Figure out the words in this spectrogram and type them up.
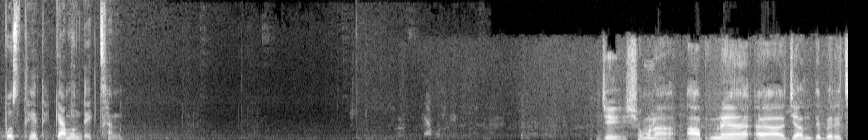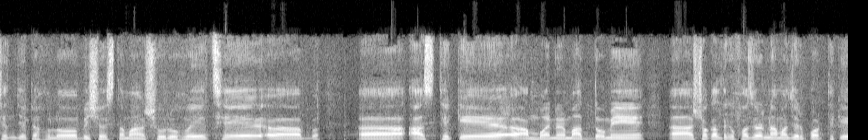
উপস্থিত, কেমন দেখছেন? জি, সমনা, আপনি জানতে পেরেছেন যেটা হলো বিশ্ব ইস্তেমা শুরু হয়েছে আজ থেকে আম্বানের মাধ্যমে সকাল থেকে ফজরের নামাজের পর থেকে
